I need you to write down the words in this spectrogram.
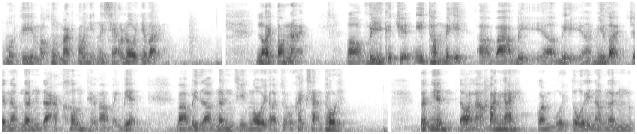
Một khi mà khuôn mặt có những cái sẹo lồi như vậy. Nói tóm lại uh, vì cái chuyện đi thẩm mỹ uh, và bị uh, bị uh, như vậy cho nên là ngân đã không thể vào bệnh viện. Và bây giờ Ngân chỉ ngồi ở chỗ khách sạn thôi. Tất nhiên đó là ban ngày, còn buổi tối là Ngân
